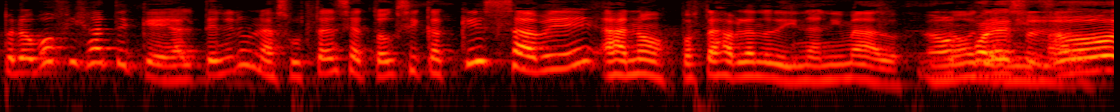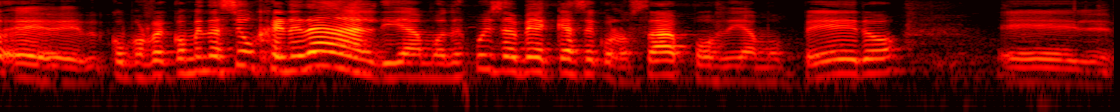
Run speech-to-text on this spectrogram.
pero vos fíjate que al tener una sustancia tóxica, ¿qué sabe? Ah, no, vos estás hablando de inanimados. No, no por eso yo, eh, como recomendación general, digamos, después ya vea qué hace con los sapos, digamos, pero eh,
